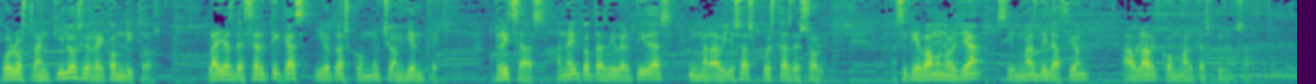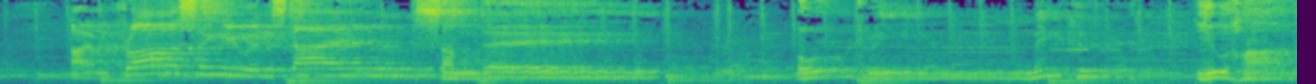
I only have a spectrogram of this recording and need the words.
pueblos tranquilos y recónditos, playas desérticas y otras con mucho ambiente, risas, anécdotas divertidas y maravillosas puestas de sol. Así que vámonos ya, sin más dilación, a hablar con Marta Espinosa. Oh, dream maker, you heartbreaker,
